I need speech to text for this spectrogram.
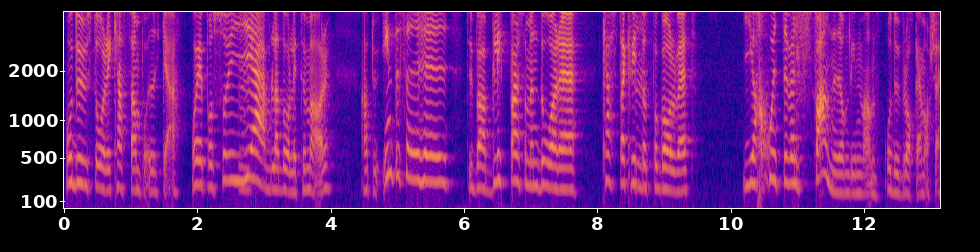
och du står i kassan på ICA och är på så jävla dåligt humör att du inte säger hej, du bara blippar som en dåre, kastar kvittot på golvet. Jag skiter väl fan i om din man och du bråkar i morse.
